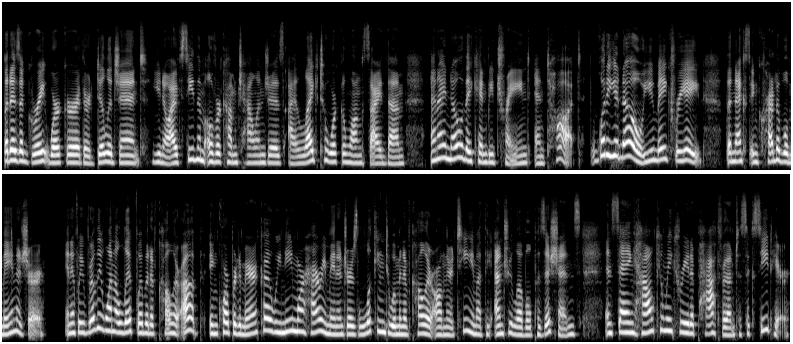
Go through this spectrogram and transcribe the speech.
but is a great worker. They're diligent. You know, I've seen them overcome challenges. I like to work alongside them, and I know they can be trained and taught. What do you know? You may create the next incredible manager. And if we really want to lift women of color up in corporate America, we need more hiring managers looking to women of color on their team at the entry level positions and saying, how can we create a path for them to succeed here?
